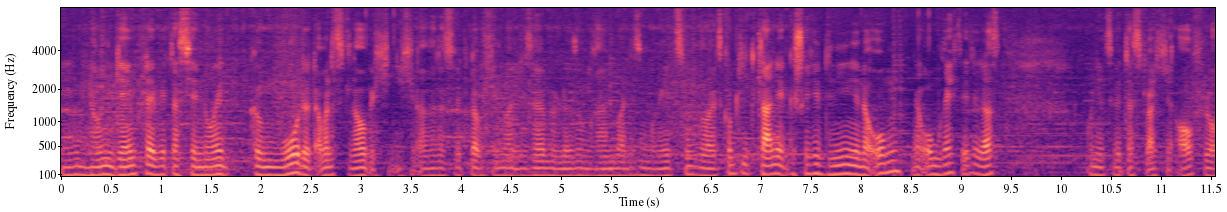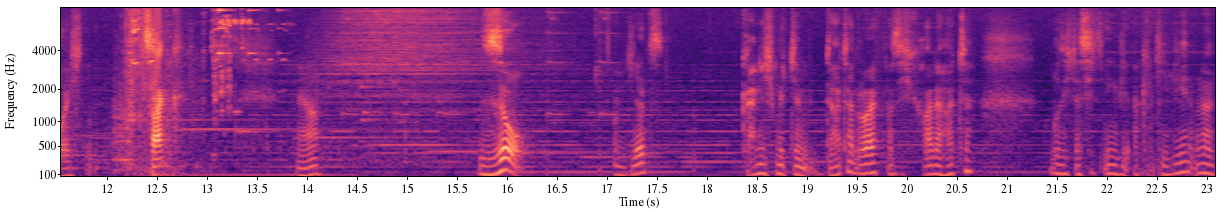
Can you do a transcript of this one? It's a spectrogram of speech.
jedem neuen Gameplay wird das hier neu gemodet, aber das glaube ich nicht. Also das wird glaube ich immer dieselbe Lösung sein bei diesem Rätsel. So, jetzt kommt die kleine gestrichelte Linie da oben, da oben rechts, seht ihr das? Und jetzt wird das gleich hier aufleuchten. Zack. Ja. So. Und jetzt kann ich mit dem Data Drive, was ich gerade hatte, muss ich das jetzt irgendwie aktivieren oder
